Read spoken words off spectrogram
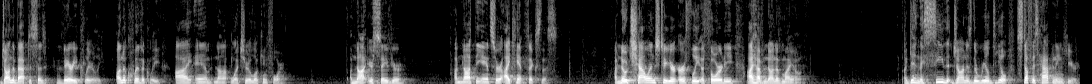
John the Baptist says very clearly unequivocally, I am not what you're looking for. I'm not your Savior. I'm not the answer. I can't fix this. I'm no challenge to your earthly authority. I have none of my own. Again, they see that John is the real deal. Stuff is happening here.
